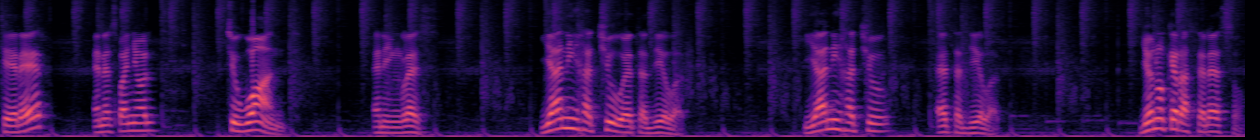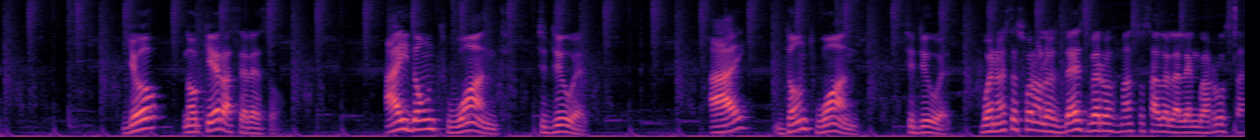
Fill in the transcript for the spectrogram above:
querer en español, to want en inglés. Ya ni hachu eta dilat. Ya ni hachu eta dilat. Yo no quiero hacer eso. Yo no quiero hacer eso. I don't want to do it. I don't want to do it. Bueno, estos fueron los 10 verbos más usados en la lengua rusa.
